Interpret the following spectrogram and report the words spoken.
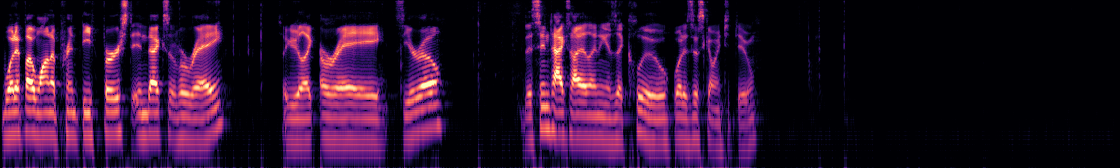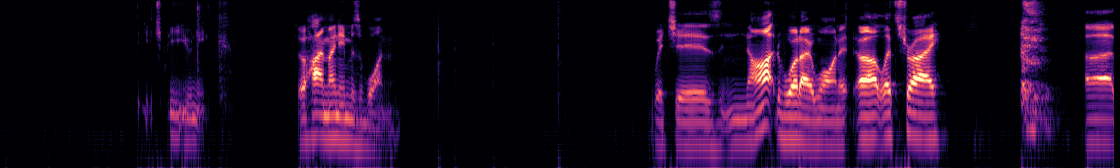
what if I want to print the first index of array? So you're like array zero. The syntax highlighting is a clue. What is this going to do? PHP unique. So hi, my name is one, which is not what I wanted. Uh, let's try. Uh,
